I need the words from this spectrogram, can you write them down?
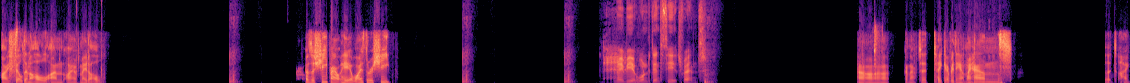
I filled in a hole and I have made a hole. There's a sheep out here. Why is there a sheep? Maybe it wandered in to see its friends. Uh, gonna have to take everything out of my hands. But I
